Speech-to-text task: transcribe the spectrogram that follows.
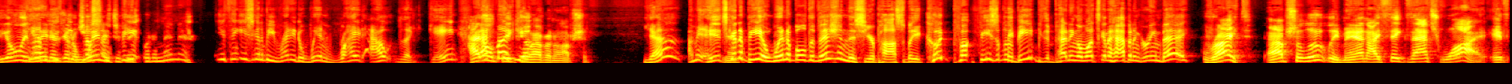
The only yeah, way they're going to win is if they put him in there. You think he's going to be ready to win right out the gate? I don't think you'll a, have an option. Yeah, I mean, it's yeah. going to be a winnable division this year. Possibly, it could feasibly be, depending on what's going to happen in Green Bay. Right, absolutely, man. I think that's why. If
